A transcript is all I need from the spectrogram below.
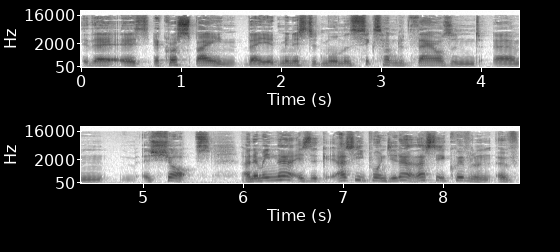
there is across Spain they administered more than 600,000 um, shots and I mean that is the, as he pointed out that's the equivalent of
